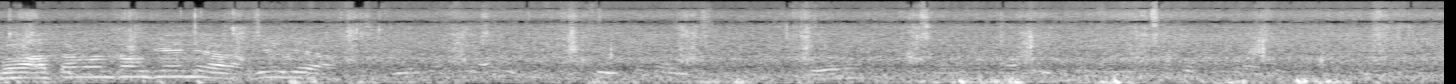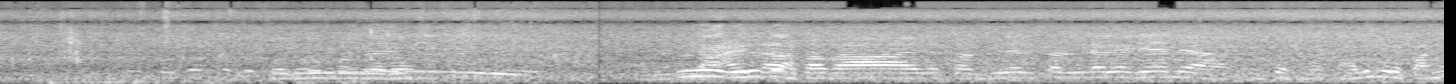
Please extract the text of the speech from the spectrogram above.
मग आता म्हणता गेल्या गेल्या खाली गेलं पाणी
